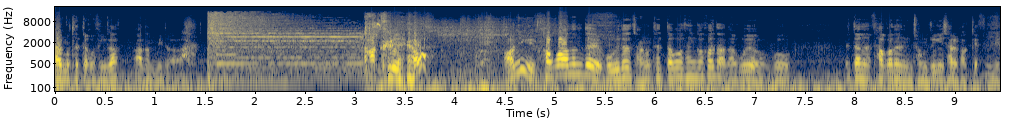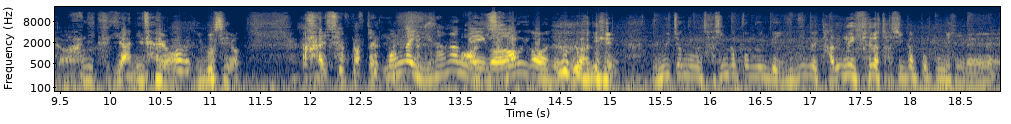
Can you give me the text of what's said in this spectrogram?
잘못했다고 생각 안 합니다. 아 그래요? 아니, 사과하는데 거기다 잘못했다고 생각은 안 하고요. 뭐, 일단은 사과는 정중히 잘 받겠습니다. 아니 그게 아니라요. 이보세요. 아이 참 갑자기. 뭔가 이상한데 아, 이거. 상황이가 아니에요. 아니 윤미정님은 자신감 뿜는데 이분은 다른 의미에서 자신감 뿜뿜이시네.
